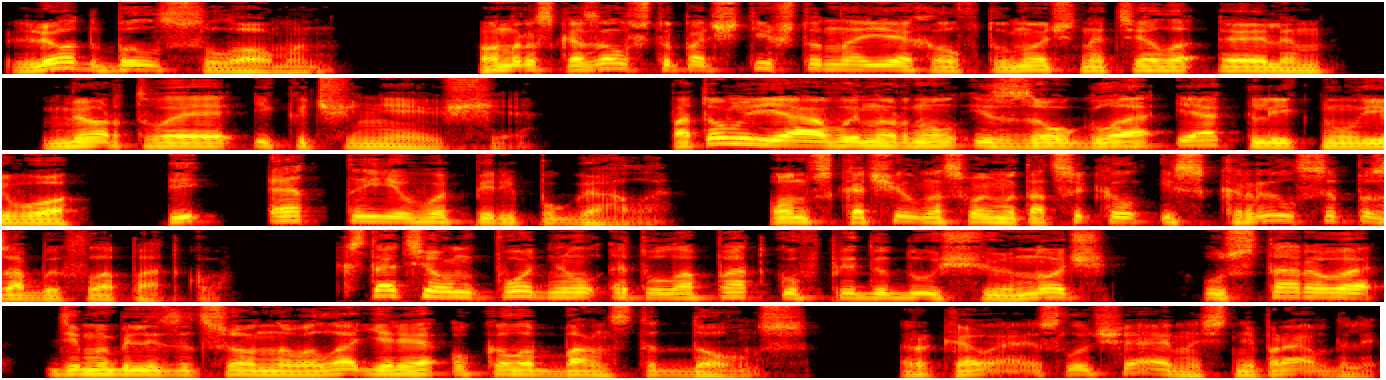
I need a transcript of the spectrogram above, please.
Лед был сломан. Он рассказал, что почти что наехал в ту ночь на тело Эллен, мертвое и коченеющее. Потом я вынырнул из-за угла и окликнул его, и это его перепугало. Он вскочил на свой мотоцикл и скрылся, позабыв лопатку. Кстати, он поднял эту лопатку в предыдущую ночь у старого демобилизационного лагеря около Банстед-Доунс. Роковая случайность, не правда ли?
